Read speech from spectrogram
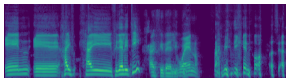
en eh, High, Fidelity. High Fidelity. Y bueno, también dije no, o sea.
